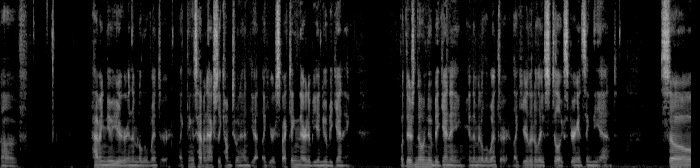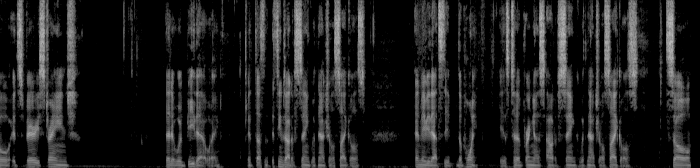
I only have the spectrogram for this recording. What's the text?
of having New Year in the middle of the winter? Like, things haven't actually come to an end yet. Like, you're expecting there to be a new beginning, but there's no new beginning in the middle of winter. Like, you're literally still experiencing the end. So it's very strange that it would be that way. It doesn't. It seems out of sync with natural cycles, and maybe that's the the point is to bring us out of sync with natural cycles. So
